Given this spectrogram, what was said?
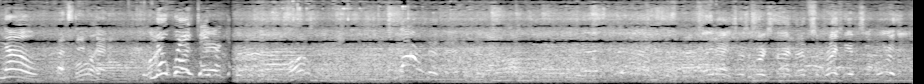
No. That's David. Denny. No way, David. Really nice. It was the first time, but I'm surprised we haven't seen more of them.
